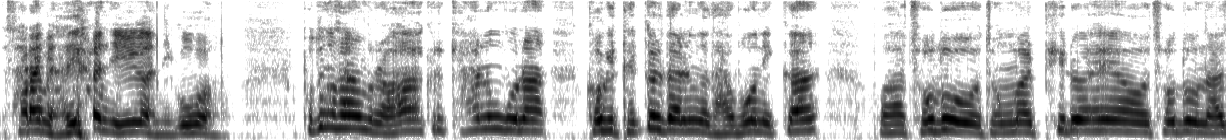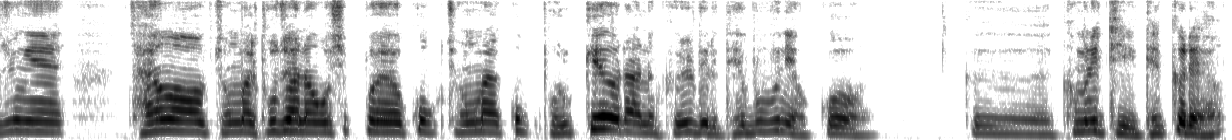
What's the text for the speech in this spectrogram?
사람이 아니라는 얘기가 아니고 보통 사람들은 아 그렇게 하는구나. 거기 댓글 달린 거 다 보니까 와 저도 정말 필요해요. 저도 나중에 자영업 정말 도전하고 싶어요. 꼭 정말 꼭 볼게요 라는 글들이 대부분이었고 그 커뮤니티 댓글에요.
